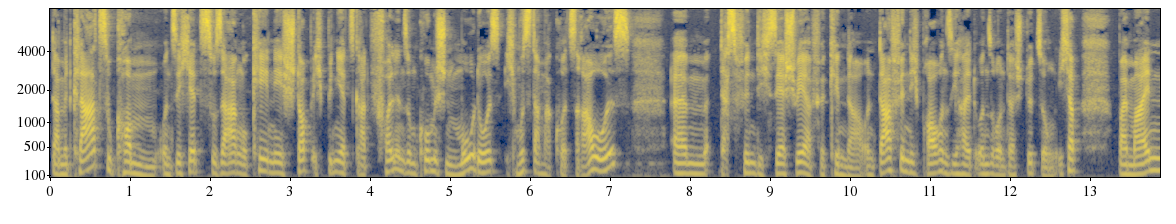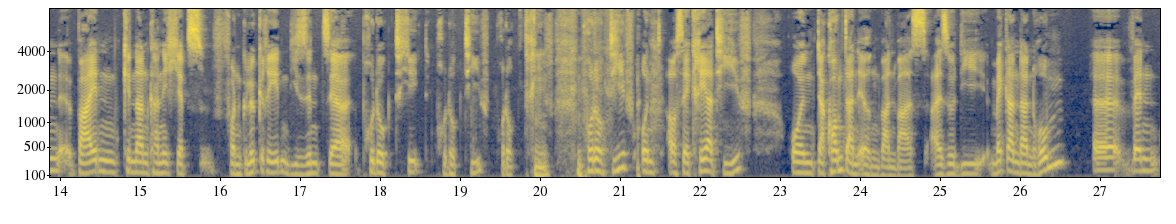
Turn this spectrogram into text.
damit klarzukommen und sich jetzt zu sagen, okay, nee, stopp, ich bin jetzt gerade voll in so einem komischen Modus, ich muss da mal kurz raus, ähm, das finde ich sehr schwer für Kinder. Und da finde ich, brauchen sie halt unsere Unterstützung. Ich habe bei meinen beiden Kindern kann ich jetzt von Glück reden, die sind sehr produktiv, produktiv, produktiv, produktiv und auch sehr kreativ. Und da kommt dann irgendwann was. Also die meckern dann rum, äh, wenn,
